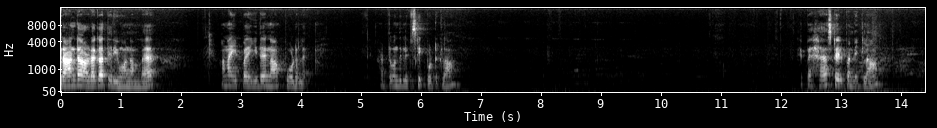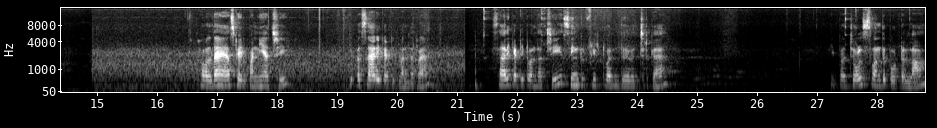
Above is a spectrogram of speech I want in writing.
கிராண்டாக அழகாக தெரியும் நம்ம. ஆனால் இப்போ இதை நான் போடலை. அடுத்து வந்து லிப்ஸ்டிக் போட்டுக்கலாம். இப்போ ஹேர் ஸ்டைல் பண்ணிக்கலாம். அவள் தான் ஹேர் ஸ்டைல் பண்ணியாச்சு. இப்போ சாரீ கட்டிட்டு வந்துடுறேன். சாரீ கட்டிட்டு வந்தாச்சு. சிங்கிள் ஃப்ளீட் வந்து வச்சுருக்கேன். இப்போ ஜுவல்ஸ் வந்து போட்டுடலாம்.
